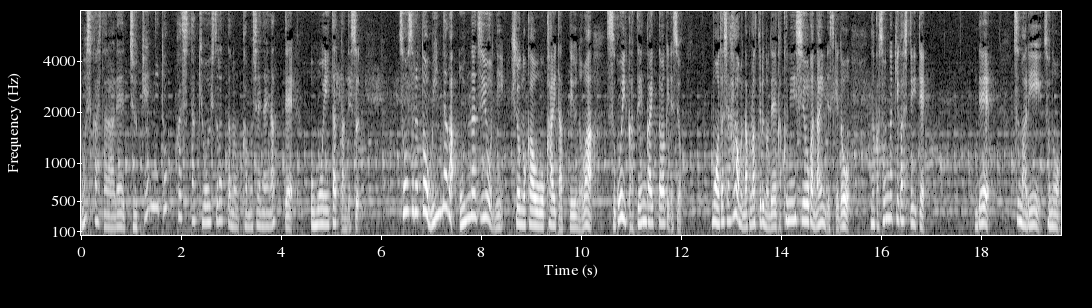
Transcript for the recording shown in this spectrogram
もしかしたらあれ受験に特化した教室だったのかもしれないなって思い至ったんです。そうするとみんなが同じように人の顔を描いたっていうのはすごい合点がいったわけですよ。もう私母も亡くなってるので確認しようがないんですけどなんかそんな気がしていて。でつまりその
